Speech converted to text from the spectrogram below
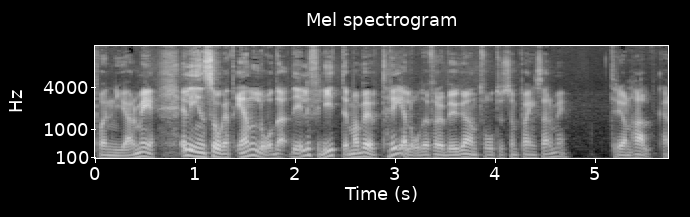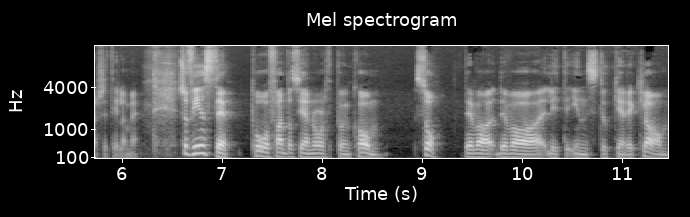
på en ny armé. Eller insåg att en låda, det är lite för lite. Man behöver tre lådor för att bygga en 2000 poängs armé. Tre och en halv kanske till och med. Så finns det på fantasianorth.com. Så, det var, det var lite instucken reklam.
